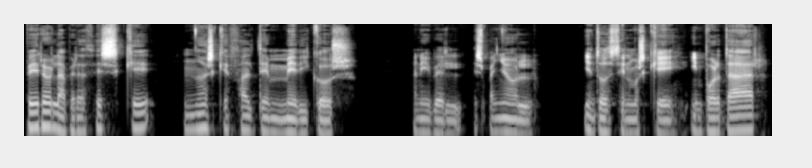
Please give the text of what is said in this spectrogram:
pero la verdad es que no es que falten médicos a nivel español y entonces tenemos que importar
